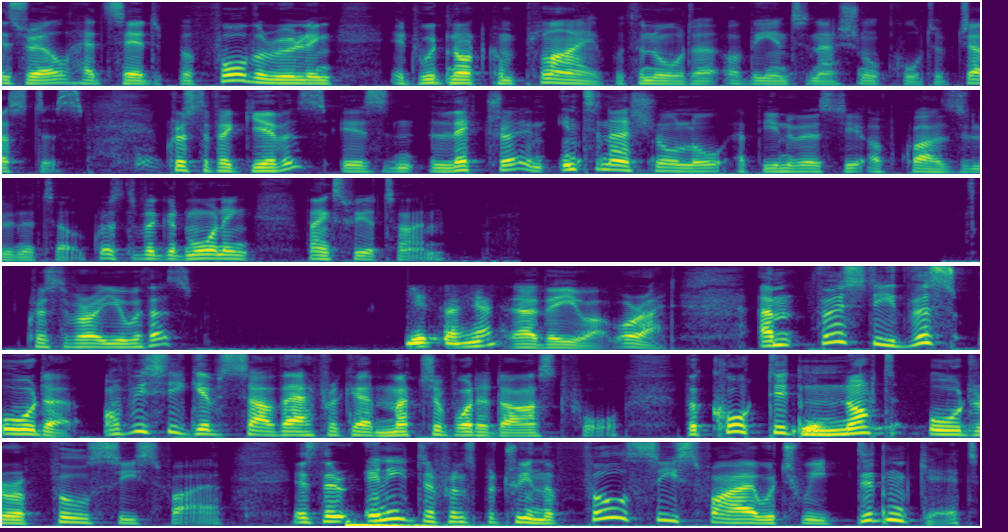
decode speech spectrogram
Israel had said before the ruling it would not comply with an order of the International Court of Justice. Christopher Gevers is a lecturer in international law at the University of KwaZulu Natal. Christopher, good morning. Thanks for your time. Christopher, are you with us? Yes, I am. Uh, there you are. All right. Um, firstly, this order obviously gives South Africa much of what it asked for. The court did not order a full ceasefire. Is there any difference between the full ceasefire, which we didn't get,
